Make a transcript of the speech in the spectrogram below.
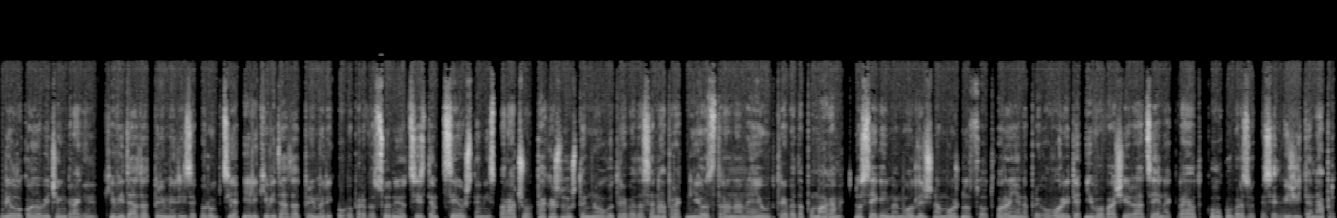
било кој обичен граѓанин, ќе ви дадат примери за корупција или ќе ви дадат примери кога правосудниот систем се уште не испорачува. Така што уште многу треба да се направи. Ние од страна на ЕУ треба да помагаме, но сега имаме одлична можност со отворање на преговорите и во ваши раце е на крајот колку брзо ќе се движите напред.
